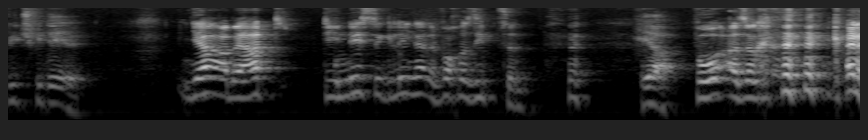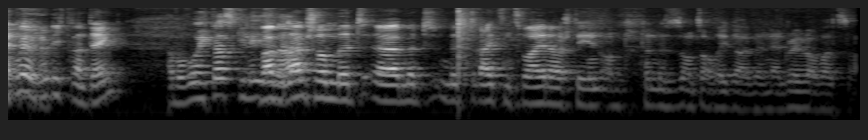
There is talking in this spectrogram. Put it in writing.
quietschfidel. Ja, aber er hat die nächste Gelegenheit in Woche 17. Ja, Wo also keiner mehr wirklich dran denkt. aber wo ich das gelesen Weil wir dann habe, schon mit, äh, mit, mit 13-2 da stehen und dann ist es uns auch egal, wenn Andre Roberts da.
